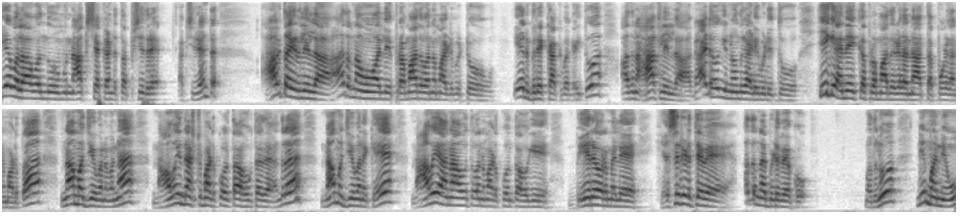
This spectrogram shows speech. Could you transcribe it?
ಕೇವಲ ಒಂದು ನಾಲ್ಕು ಸೆಕೆಂಡ್ ತಪ್ಪಿಸಿದರೆ ಆಕ್ಸಿಡೆಂಟ್ ಆಗ್ತಾ ಇರಲಿಲ್ಲ. ಆದರೆ ನಾವು ಅಲ್ಲಿ ಪ್ರಮಾದವನ್ನು ಮಾಡಿಬಿಟ್ಟು ಏನು ಬ್ರೇಕ್ ಹಾಕಬೇಕಾಯಿತು? ಅದನ್ನು ಹಾಕಲಿಲ್ಲ. ಗಾಡಿ ಹೋಗಿ ಇನ್ನೊಂದು ಗಾಡಿ ಬಿಡಿತು. ಹೀಗೆ ಅನೇಕ ಪ್ರಮಾದಗಳನ್ನು, ತಪ್ಪುಗಳನ್ನು ಮಾಡುತ್ತಾ ನಮ್ಮ ಜೀವನವನ್ನು ನಾವೇ ನಷ್ಟ ಮಾಡ್ಕೊಳ್ತಾ ಹೋಗ್ತದೆ ಅಂದರೆ ನಮ್ಮ ಜೀವನಕ್ಕೆ ನಾವೇ ಅನಾಹುತವನ್ನು ಮಾಡ್ಕೊತಾ ಹೋಗಿ ಬೇರೆಯವ್ರ ಮೇಲೆ ಹೆಸರಿಡ್ತೇವೆ. ಅದನ್ನು ಬಿಡಬೇಕು. ಮೊದಲು ನಿಮ್ಮ ನೀವು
